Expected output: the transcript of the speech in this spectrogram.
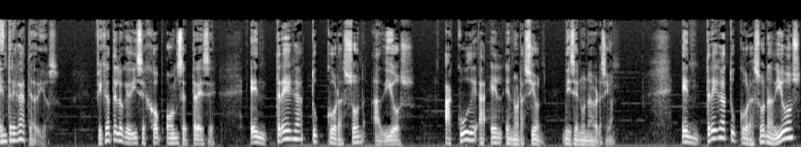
Entregate a Dios. Fíjate lo que dice Job 11:13. Entrega tu corazón a Dios. Acude a Él en oración, dice en una versión. Entrega tu corazón a Dios,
